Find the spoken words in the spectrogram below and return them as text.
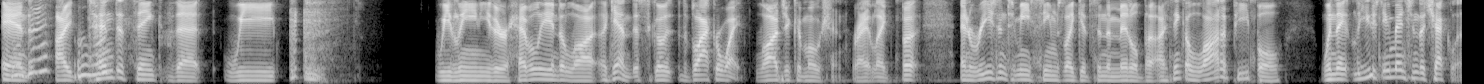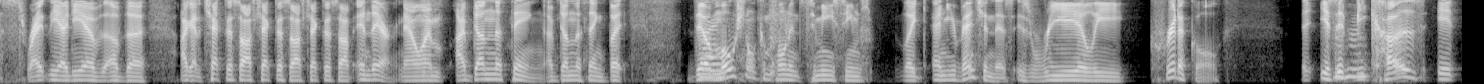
And Mhm, I mhm. tend to think that we we lean either heavily into law. Again, this goes the black or white, logic, emotion, right? Like, but and reason to me seems like it's in the middle. But I think a lot of people when they you, you mentioned the checklists, right? The idea of, of the I got to check this off, check this off, check this off, and there now I'm I've done the thing, I've done the thing. But the Right. emotional components to me seems like, and you mentioned this is really critical. Is it Mhm. because it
